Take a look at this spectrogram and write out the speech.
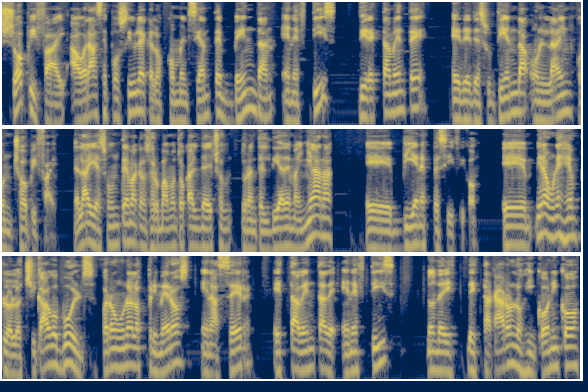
Shopify ahora hace posible que los comerciantes vendan NFTs directamente eh, desde su tienda online con Shopify. ¿verdad? Y eso es un tema que nosotros vamos a tocar, de hecho, durante el día de mañana, eh, bien específico. Eh, mira, un ejemplo, los Chicago Bulls fueron uno de los primeros en hacer esta venta de NFTs, donde destacaron los icónicos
